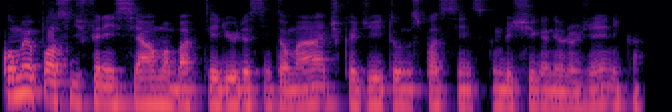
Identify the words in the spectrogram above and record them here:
como eu posso diferenciar uma bacteriúria sintomática de itu nos pacientes com bexiga neurogênica?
